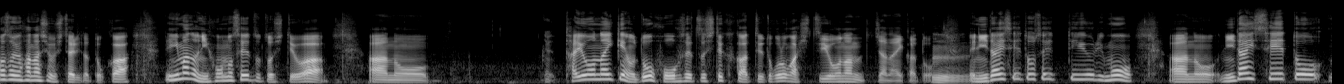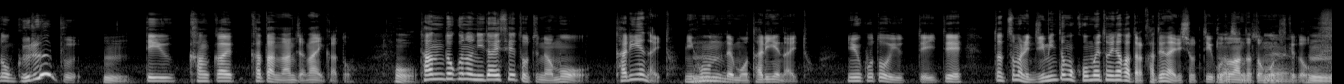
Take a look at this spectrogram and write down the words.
あ、そういう話をしたりだとか。で今の日本の制度としてはあの多様な意見をどう包摂していくかっていうところが必要なんじゃないかと、うん、で二大政党制っていうよりもあの二大政党のグループっていう考え方なんじゃないかと。単独の二大政党っていうのはもう足りえないと。日本でも足りえないということを言っていて、うん、つまり自民党も公明党いなかったら勝てないでしょっていうことなんだと思うんですけど、ねうん、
